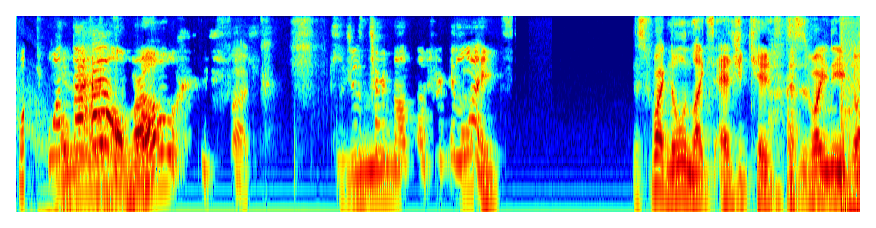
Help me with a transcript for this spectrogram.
What, what the hell, bro? Fuck. He just turned off the freaking lights. This is why no one likes edgy kids. This is why you need to go.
